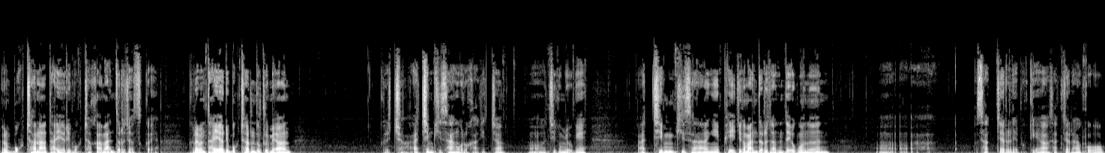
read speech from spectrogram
이런 목차나 다이어리 목차가 만들어졌을 거예요. 그러면 다이어리 목차를 누르면 그렇죠. 아침 기상으로 가겠죠. 어, 지금 요게 아침 기상이 페이지가 만들어졌는데 요거는 어, 삭제를 해볼게요. 삭제를 하고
